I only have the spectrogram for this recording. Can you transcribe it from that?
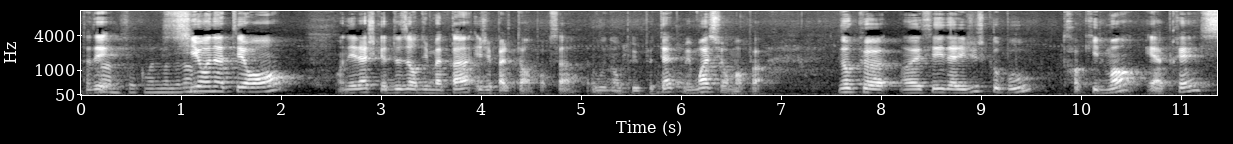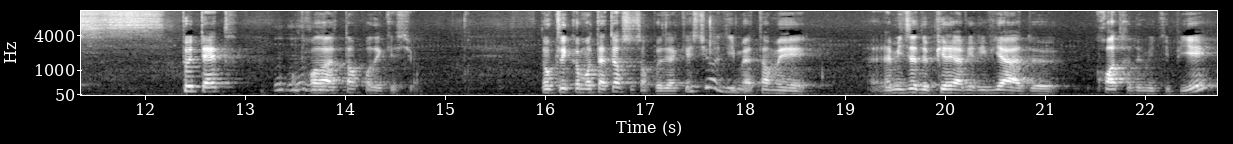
Attendez, si on interrompt, on est là jusqu'à 2h du matin et j'ai pas le temps pour ça, ou non plus peut-être, mais moi sûrement pas. Donc euh, on va essayer d'aller jusqu'au bout, tranquillement, et après, peut-être, on prendra le temps pour des questions. Donc les commentateurs se sont posés la question, ils disent, mais attends, mais la mitzvah de Piré à de croître et de multiplier,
